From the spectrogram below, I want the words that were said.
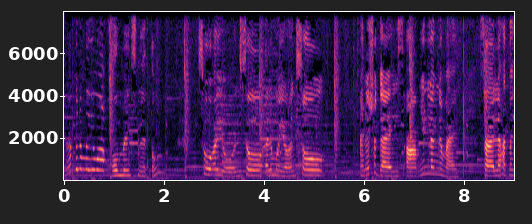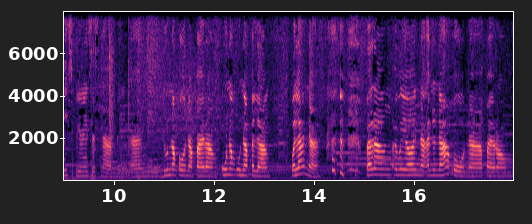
grabe naman yung mga comments nito. So, ayun. So, alam mo yon So, ano siya guys, um, yun lang naman sa lahat ng experiences namin. I mean, dun ako na parang unang-una pa lang, wala na. parang, ano yun, na ano na ako, na parang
